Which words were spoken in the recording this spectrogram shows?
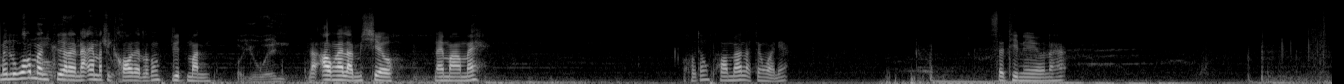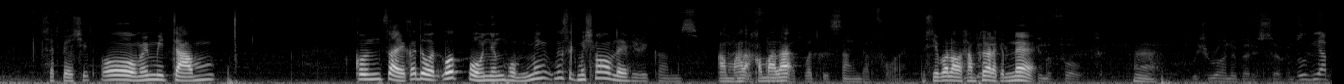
ไม่รู้ว่ามันคืออะไรนะไอ้มัติคอแต่เราต้องหยุดมัน Are you in? แล้วเอาไงล่ะมิเชลนายมาไหมโอ้โหต้องพร้อมแล้วล่ะจังหวะเนี้ยเซติเนลนะฮะ สเปเชียลโอ้ ไม่มีจำคนใส่กระโดดรถโผนอย่างผมไม่รู้สึกไม่ชอบเลย Here he comes. Ah, Time mala- to kamala. find out what we signed up for. ดูสิว่าเราทำเพื่ออะไรกันแน่ Back in the fold. อ่า Wish we were under better We'll circumstances. be up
